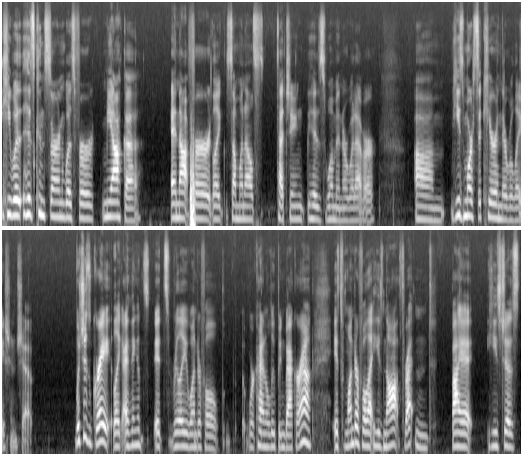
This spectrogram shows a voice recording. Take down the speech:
he was his concern was for Miaka and not for like someone else touching his woman or whatever. Um, he's more secure in their relationship, which is great. Like I think it's it's really wonderful. We're kind of looping back around. It's wonderful that he's not threatened by it. He's just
